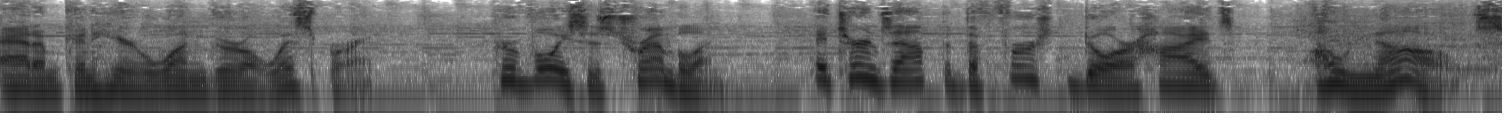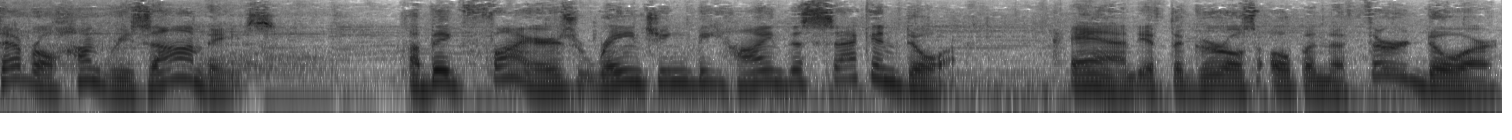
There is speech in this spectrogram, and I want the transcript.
Adam can hear one girl whispering. Her voice is trembling. It turns out that the first door hides, oh no, several hungry zombies. A big fire's ranging behind the second door. And if the girls open the third door,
